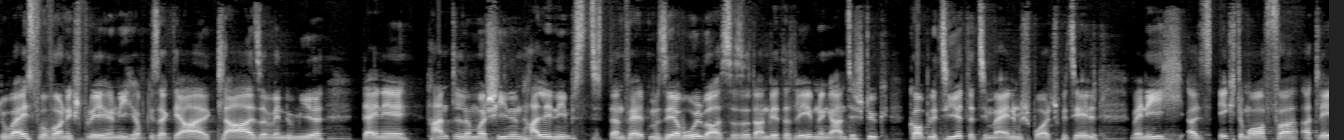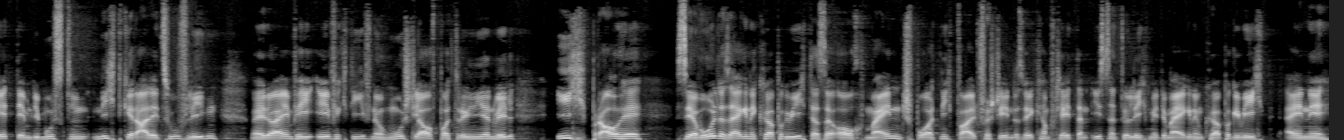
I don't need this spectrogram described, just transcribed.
du weißt, wovon ich spreche. Und ich habe gesagt, ja, klar, also wenn du mir deine Handel- und Maschinenhalle nimmst, dann fällt mir sehr wohl was. Also dann wird das Leben ein ganzes Stück komplizierter, jetzt in meinem Sport speziell, wenn ich als ektomorpher Athlet, dem die Muskeln nicht gerade zufliegen, wenn ich da effektiv noch Muskelaufbau trainieren will, ich brauche sehr wohl das eigene Körpergewicht, also auch mein Sport nicht falsch verstehen. Das Wettkampfklettern ist natürlich mit dem eigenen Körpergewicht eine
